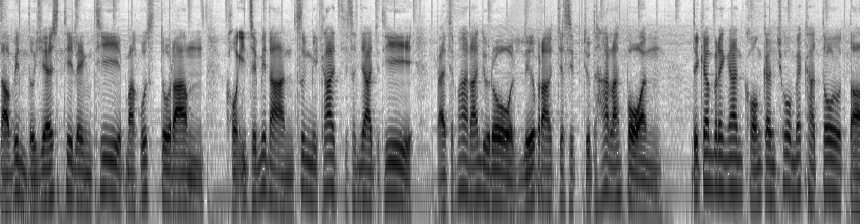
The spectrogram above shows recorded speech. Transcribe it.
ดาวินโดเยสที่เล็งที่มาคุสตูรัมของอินเตอร์มิลานซึ่งมีค่าสัญญาอยู่ที่ 85 ล้านยูโร หรือราว 70.5 ล้านปอนด์ โดยการรายงานของการโชว์แมคคาโตต่อ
